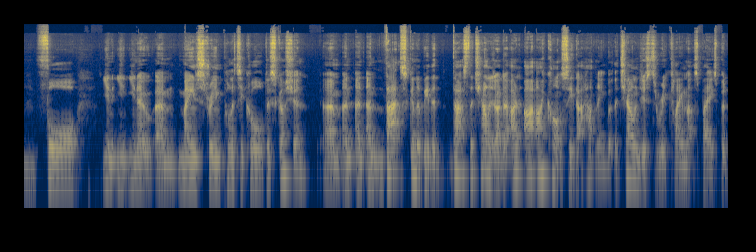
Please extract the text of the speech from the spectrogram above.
mm. for you, you know um, mainstream political discussion. Um, and, and and that's going to be the that's the challenge. I, I, I can't see that happening, but the challenge is to reclaim that space. But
